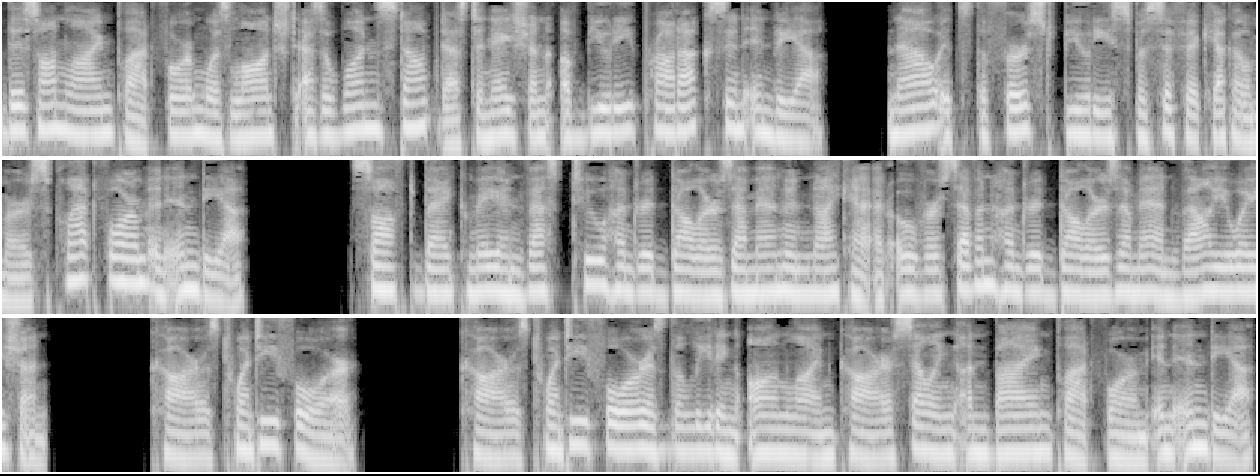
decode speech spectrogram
This online platform was launched as a one stop destination of beauty products in India. Now it's the first beauty specific e commerce platform in India. SoftBank may invest $200 MN in Nykaa at over $700 MN valuation. Cars 24 Cars 24 is the leading online car selling and buying platform in India.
